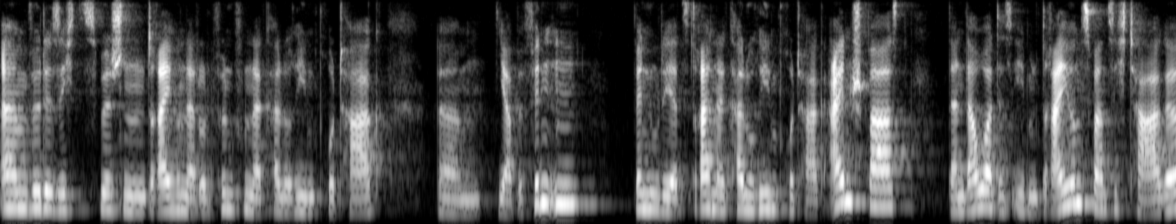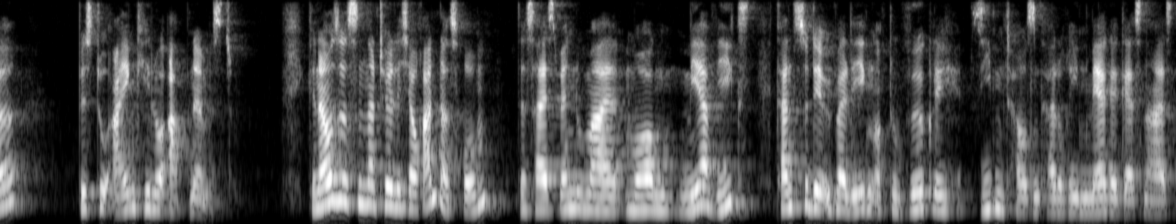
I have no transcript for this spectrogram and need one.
ähm, würde sich zwischen 300 und 500 Kalorien pro Tag ähm, ja, befinden. Wenn du dir jetzt 300 Kalorien pro Tag einsparst, dann dauert es eben 23 Tage, bis du ein Kilo abnimmst. Genauso ist es natürlich auch andersrum. Das heißt, wenn du mal morgen mehr wiegst, kannst du dir überlegen, ob du wirklich 7000 Kalorien mehr gegessen hast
